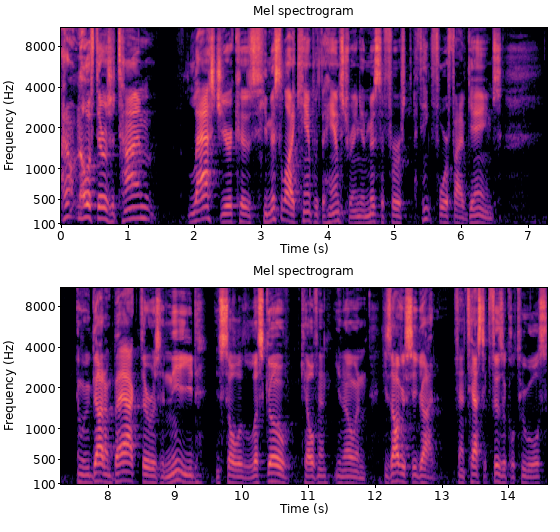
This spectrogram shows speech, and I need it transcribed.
I don't know if there was a time last year because he missed a lot of camp with the hamstring and missed the first, I think, four or five games. And when we got him back, there was a need, and so let's go, Kelvin. You know, and he's obviously got fantastic physical tools.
